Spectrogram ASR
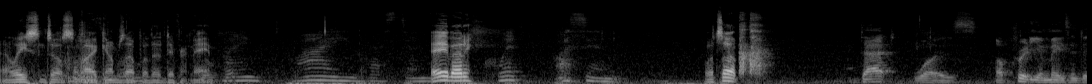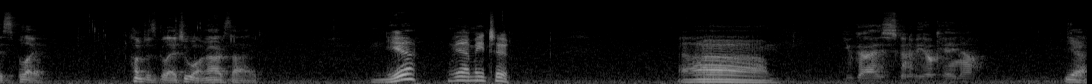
At least until somebody comes up with a different name. Fine, fine, Preston. Hey, buddy. What's up? That was a pretty amazing display. I'm just glad you're on our side. Yeah? Yeah, me too. Um, You guys gonna be okay now? Yeah,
